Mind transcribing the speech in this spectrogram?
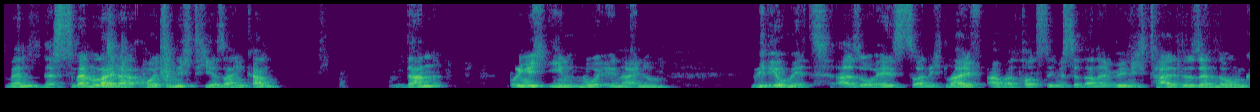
wenn der Sven leider heute nicht hier sein kann, dann bringe ich ihn nur in einem Video mit. Also er ist zwar nicht live, aber trotzdem ist er dann ein wenig Teil der Sendung.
